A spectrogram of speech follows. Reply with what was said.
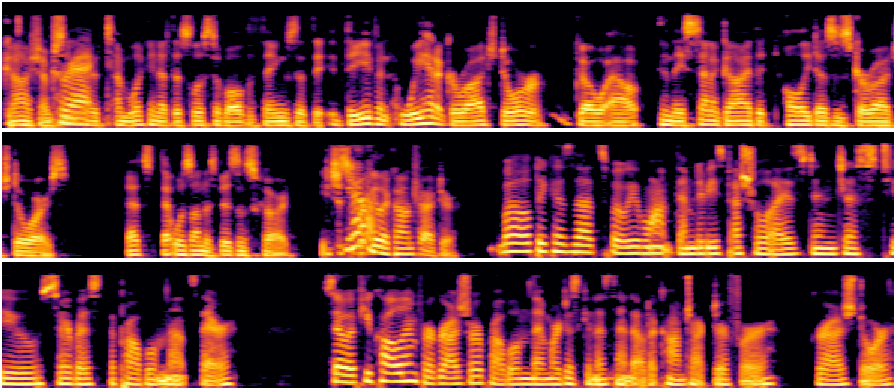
gosh, I'm Correct. I'm looking at this list of all the things that they, they even, we had a garage door go out and they sent a guy that all he does is garage doors. That's, that was on his business card. He's just Yeah. a regular contractor. Well, because that's what we want them to be specialized in just to service the problem that's there. So if you call in for a garage door problem, then we're just going to send out a contractor for garage door.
